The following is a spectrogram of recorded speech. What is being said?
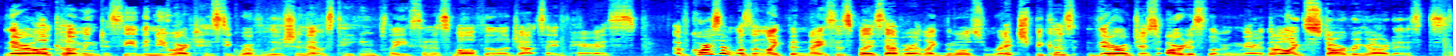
They were all coming to see the new artistic revolution that was taking place in a small village outside Paris. Of course, it wasn't like the nicest place ever, like the most rich, because there are just artists living there. They're like starving artists.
